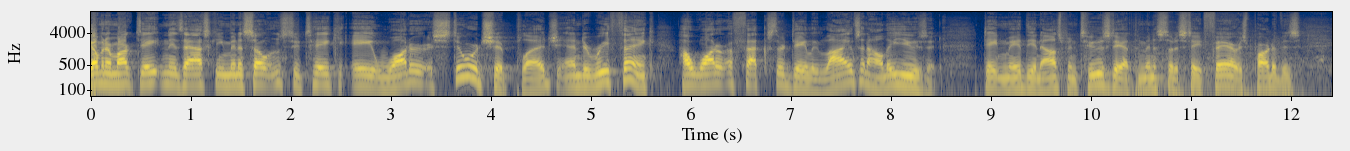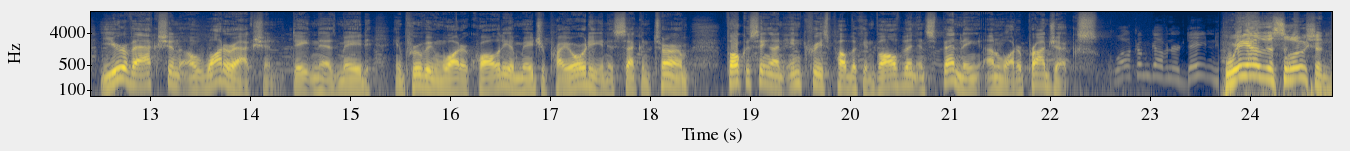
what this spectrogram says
Governor Mark Dayton is asking Minnesotans to take a water stewardship pledge and to rethink how water affects their daily lives and how they use it. Dayton made the announcement Tuesday at the Minnesota State Fair as part of his Year of Action, a Water Action. Dayton has made improving water quality a major priority in his second term, focusing on increased public involvement and spending on water projects. Welcome, Governor Dayton. We are the solution.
